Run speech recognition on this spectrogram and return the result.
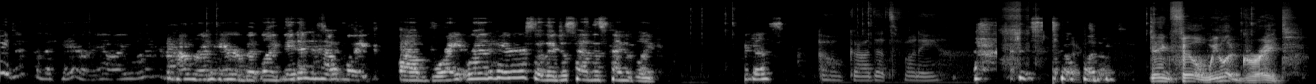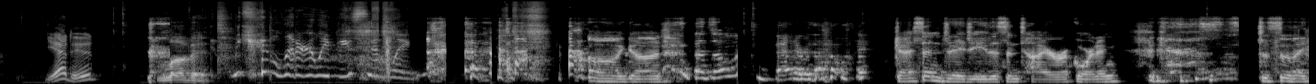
we did for the hair yeah i wanted her to have red hair but like they didn't have like uh, bright red hair so they just had this kind of like i guess Oh god, that's funny. it's so funny Dang, Phil, we look great. Yeah, dude. Love it. We can literally be siblings. Oh my god. that's almost better that way Can I send JG this entire recording? just so they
